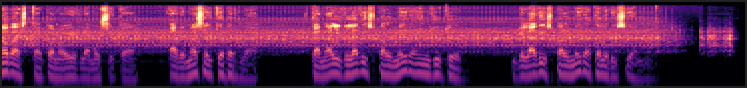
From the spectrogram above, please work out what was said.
No basta con oír la música, además hay que verla. Canal Gladys Palmera en YouTube. Gladys Palmera Televisión.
